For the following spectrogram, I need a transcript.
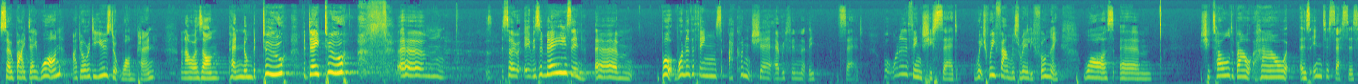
So by day one, I'd already used up one pen, and I was on pen number two for day two. Um, so it was amazing. Um, but one of the things, I couldn't share everything that they said, but one of the things she said, which we found was really funny, was um, she told about how, as intercessors,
